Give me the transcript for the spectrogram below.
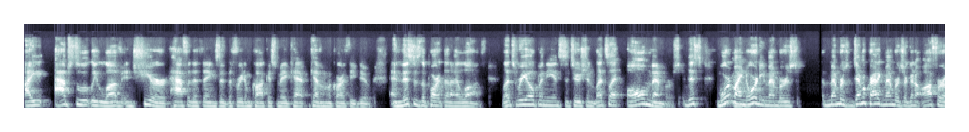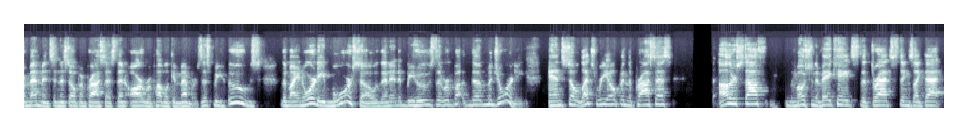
I absolutely love and cheer half of the things that the Freedom Caucus made Ke- Kevin McCarthy do. And this is the part that I love. Let's reopen the institution. Let's let all members, this more mm-hmm. minority members, members, Democratic members are going to offer amendments in this open process than are Republican members. This behooves the minority more so than it behooves the the majority. And so let's reopen the process other stuff, the motion to vacates, the threats, things like that,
